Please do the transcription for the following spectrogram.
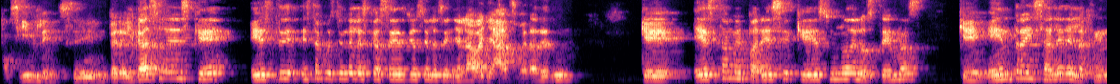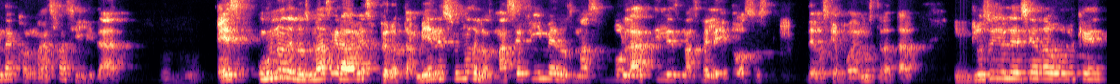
posible. Sí. Pero el caso es que este, esta cuestión de la escasez yo se la señalaba ya fuera de Dune, que esta me parece que es uno de los temas que entra y sale de la agenda con más facilidad. Es uno de los más graves, pero también es uno de los más efímeros, más volátiles, más veleidosos de los que podemos tratar. Incluso yo le decía a Raúl que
